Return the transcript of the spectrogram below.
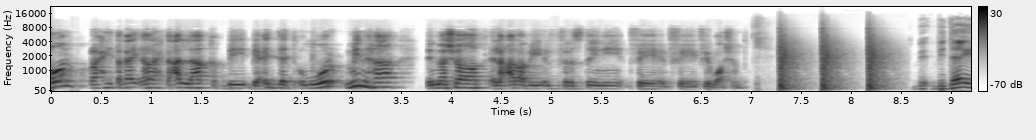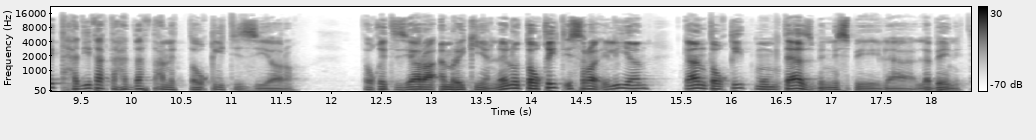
هون راح يتغير راح يتعلق بعدة أمور منها النشاط العربي الفلسطيني في في في واشنطن. بداية حديثك تحدثت عن التوقيت الزيارة. توقيت الزياره امريكيا لأنه التوقيت اسرائيليا كان توقيت ممتاز بالنسبة لبينت.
